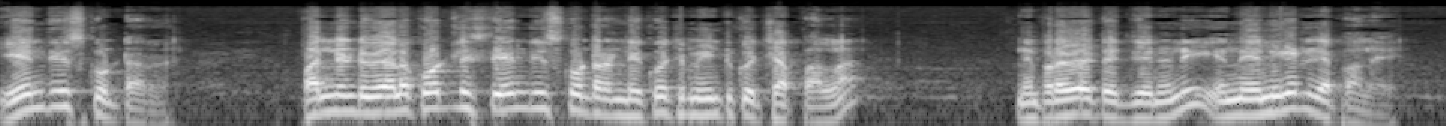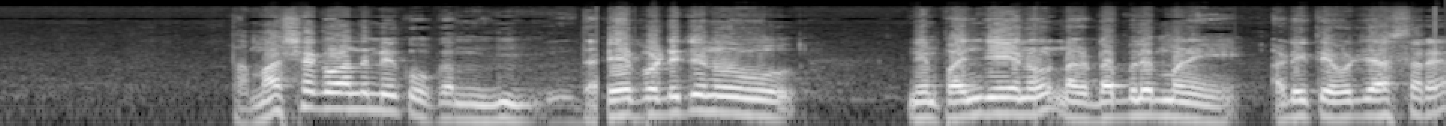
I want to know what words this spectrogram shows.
ఏం తీసుకుంటారు? పన్నెండు వేల కోట్లు ఇస్తే ఏం తీసుకుంటారు? నీకు వచ్చి మీ ఇంటికి వచ్చి చెప్పాలా? నేను ప్రైవేట్ చేయనని ఎన్ని ఎన్ని గంటలు చెప్పాలి? తమాషాగా ఉంది మీకు ఒక రేపటి నుంచి నువ్వు నేను పని చేయను నాకు డబ్బులు ఇమ్మని అడిగితే ఎవరు చేస్తారా?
